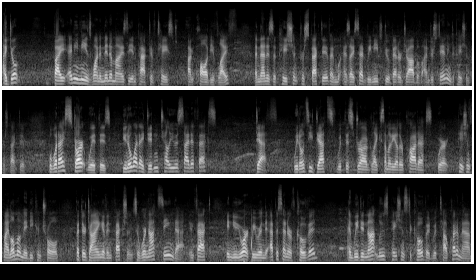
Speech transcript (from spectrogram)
I don't by any means want to minimize the impact of taste on quality of life. And that is a patient perspective. And as I said, we need to do a better job of understanding the patient perspective. But what I start with is, you know what I didn't tell you as side effects? Death. We don't see deaths with this drug like some of the other products where patients' myeloma may be controlled, but they're dying of infection. So we're not seeing that. In fact, in New York, we were in the epicenter of COVID, and we did not lose patients to COVID with talquetamab.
